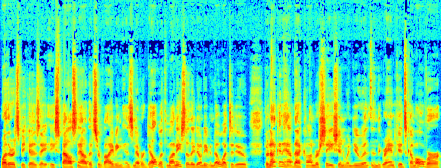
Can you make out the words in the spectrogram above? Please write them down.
whether it's because a, a spouse now that's surviving has never dealt with money, so they don't even know what to do. They're not going to have that conversation when you and, and the grandkids come over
